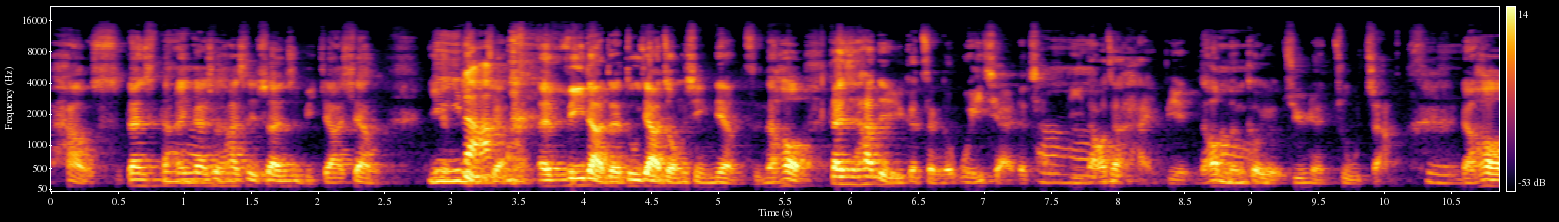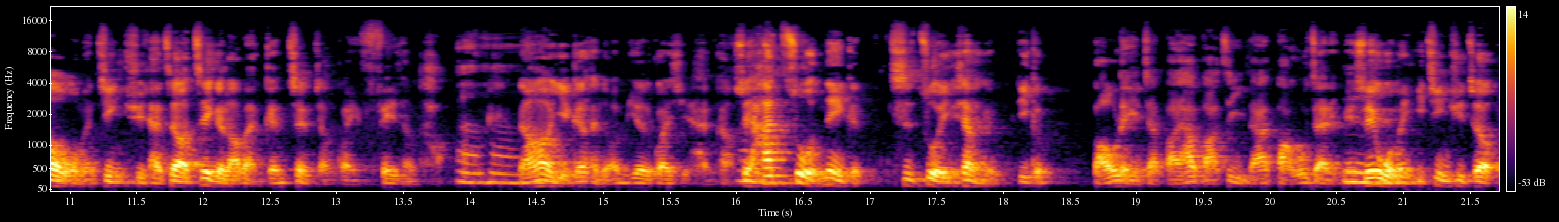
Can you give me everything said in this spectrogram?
house，但是它嗯应该说它是算是比较像一个度假，呃，villa 的度假中心那样子。然后，但是它的有一个整个围起来的场地，哦然后在海边，然后门口有军人驻扎。是，然后我们进去才知道，这个老板跟镇长关系非常好，嗯哼，然后也跟很多 NPO 的关系很好，所以嗯他做那个是做一个像有一个堡垒在，把他把自己来保护在里面。嗯。所以我们一进去之后，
